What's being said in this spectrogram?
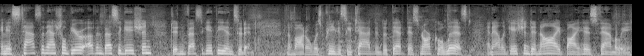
and has tasked the National Bureau of Investigation to investigate the incident. Navarro was previously tagged in Duterte's narco list, an allegation denied by his family.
